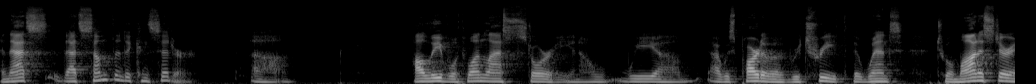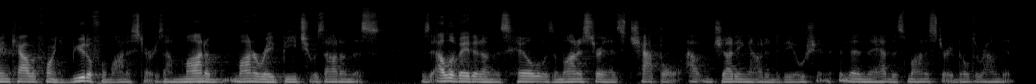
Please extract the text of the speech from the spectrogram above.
and that's that's something to consider. Uh, I'll leave with one last story. You know, we uh, I was part of a retreat that went to a monastery in California, beautiful monasteries on Mon- Monterey Beach. It was out on this, it was elevated on this hill. It was a monastery that's chapel out jutting out into the ocean, and then they had this monastery built around it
